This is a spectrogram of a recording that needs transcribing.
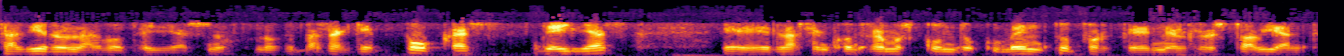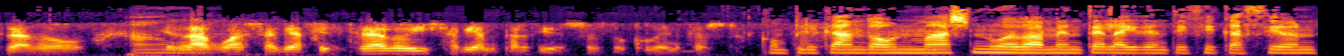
salieron las botellas, ¿no? Lo que pasa que pocas de ellas eh, las encontramos con documento porque en el resto había entrado ah. el agua, se había filtrado y se habían perdido esos documentos. Complicando aún más nuevamente la identificación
